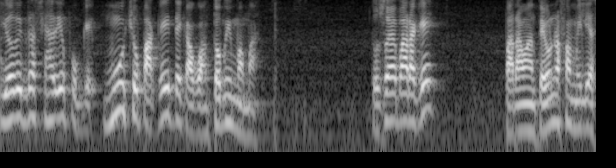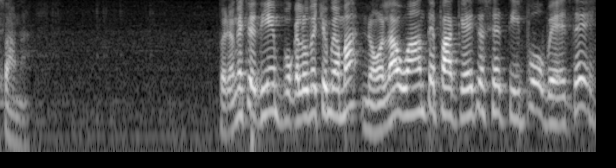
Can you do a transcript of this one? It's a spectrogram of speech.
yo doy gracias a Dios porque mucho paquete que aguantó mi mamá. ¿Tú sabes para qué? Para mantener una familia sana. Pero en este tiempo que lo ha hecho mi mamá, no la aguante paquete ese tipo, vete.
